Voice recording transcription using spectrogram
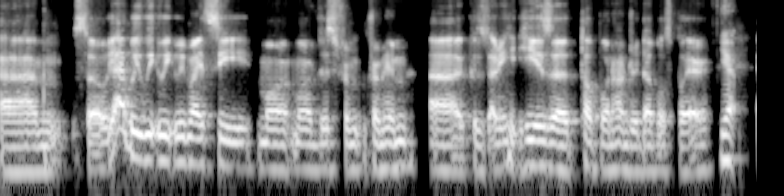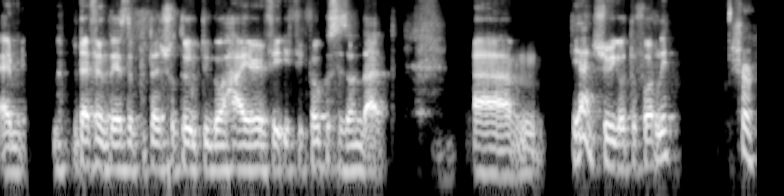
Um, so yeah, we, we we might see more more of this from from him because uh, I mean he, he, is a top 100 doubles player. Yeah, and definitely has the potential to to go higher if he if he focuses on that. Um, yeah, should we go to Forli? Sure.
